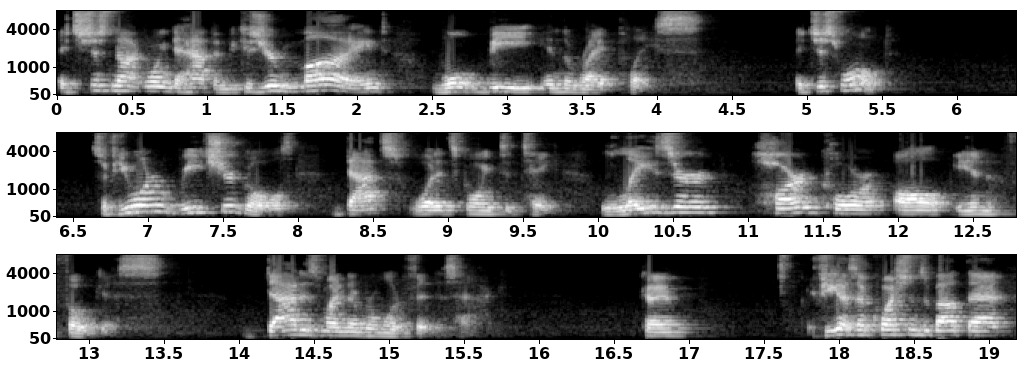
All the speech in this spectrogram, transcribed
It's just not going to happen because your mind won't be in the right place. It just won't. So if you want to reach your goals, that's what it's going to take. Laser, hardcore, all in focus. That is my number one fitness hack. Okay? If you guys have questions about that,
